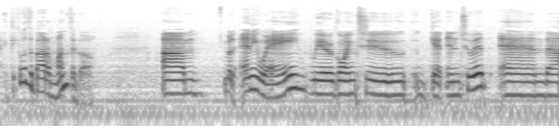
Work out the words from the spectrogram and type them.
I think it was about a month ago. Um, but anyway, we're going to get into it and. Uh,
